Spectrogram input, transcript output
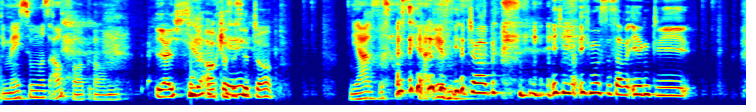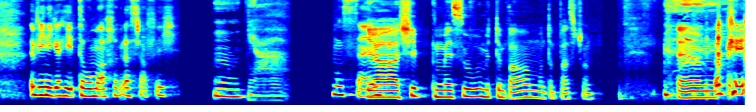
die Meisu muss auch vorkommen. ja, ich finde Ja, auch, das ist ihr Job. Ja, das ist Das, ja das ist ihr eben. Job. Ich, ich muss das aber irgendwie weniger hetero machen. Das schaffe ich. hm. Ja, Muss sein. Ja, schieb Mesu mit dem Baum und dann passt schon. ähm, Okay.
